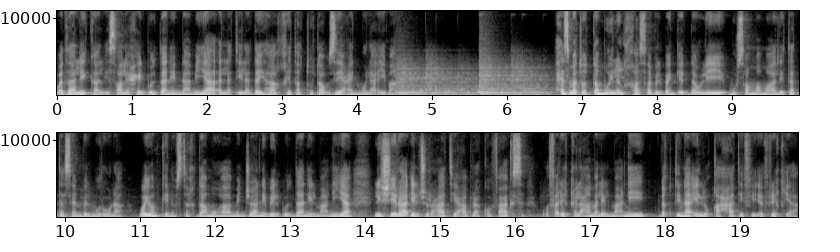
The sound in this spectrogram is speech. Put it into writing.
وذلك لصالح البلدان النامية التي لديها خطط توزيع ملائمة. حزمة التمويل الخاصة بالبنك الدولي مصممة لتتسم بالمرونة ويمكن استخدامها من جانب البلدان المعنية لشراء الجرعات عبر كوفاكس وفريق العمل المعني باقتناء اللقاحات في إفريقيا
